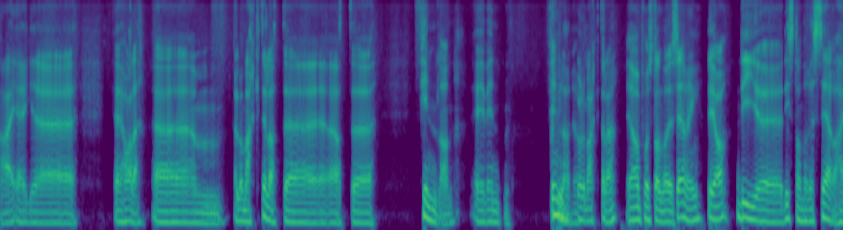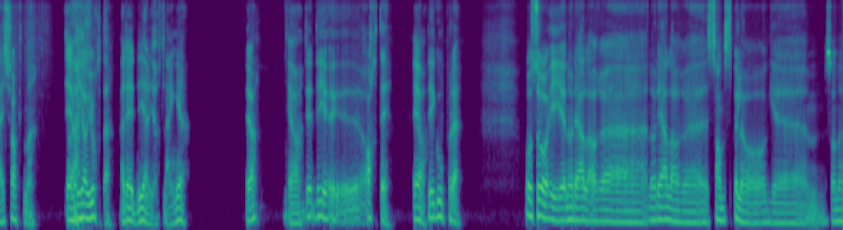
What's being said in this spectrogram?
Nei, jeg, jeg har det. Jeg la merke til at, at Finland er i vinden. Finland, ja. Har du merket det? Ja, på standardisering. Ja, de, de standardiserer heissjaktene. Ja. De har gjort det. Ja, det, de har gjort lenge. Ja. Ja. De, de er eh, artig. Ja. De er gode på det. Og så når det gjelder, eh, når det gjelder eh, samspill og sånne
